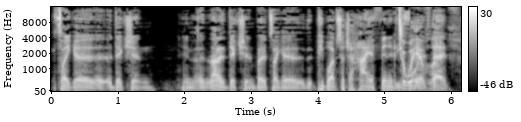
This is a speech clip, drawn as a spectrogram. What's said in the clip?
it's like a addiction. Not addiction, but it's like a, people have such a high affinity It's a way of that, life.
